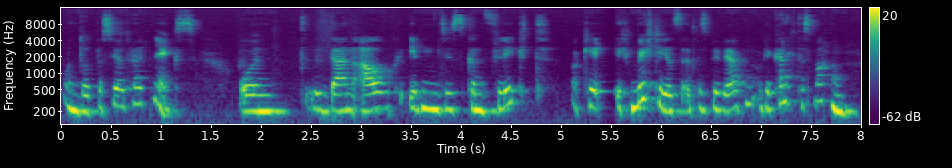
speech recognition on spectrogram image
und dort passiert halt nichts. Und dann auch eben dieses Konflikt, okay, ich möchte jetzt etwas bewirken, wie kann ich das machen?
